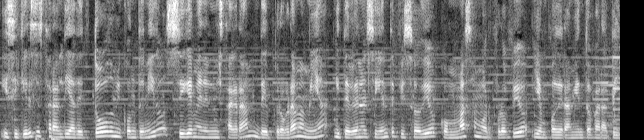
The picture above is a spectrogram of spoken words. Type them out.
Y si quieres estar al día de todo mi contenido, sígueme en el Instagram de Programa Mía y te veo en el siguiente episodio con más amor propio y empoderamiento para ti.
